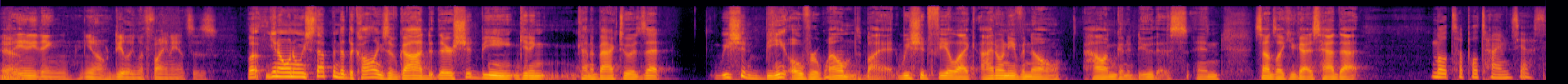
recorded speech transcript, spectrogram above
Yeah. anything you know dealing with finances. But you know, when we step into the callings of God, there should be getting kind of back to it, is that we should be overwhelmed by it. We should feel like I don't even know how I'm going to do this. And sounds like you guys had that. Multiple times, yes.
